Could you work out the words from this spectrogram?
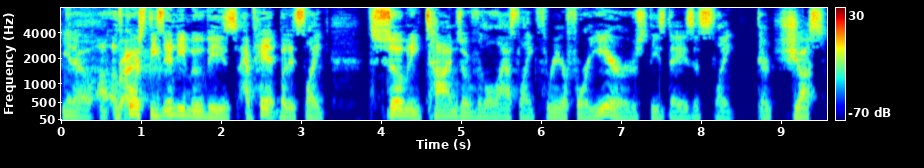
you know uh, of right. course these indie movies have hit but it's like so many times over the last like three or four years these days it's like they're just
